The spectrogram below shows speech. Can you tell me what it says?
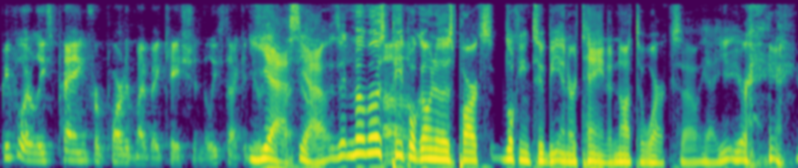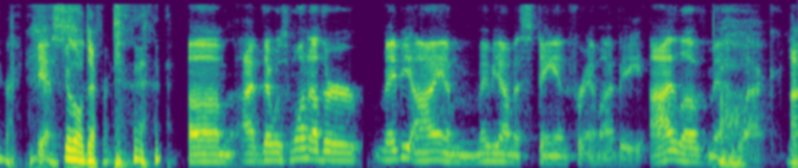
people are at least paying for part of my vacation. The least I can do. Yes, yeah. Mo- Most people Um, go into those parks looking to be entertained and not to work. So yeah, you- you're you're, Yes. you're a little different. Um, I, there was one other. Maybe I am. Maybe I'm a stand for MIB. I love Men in Oh, Black. yes.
